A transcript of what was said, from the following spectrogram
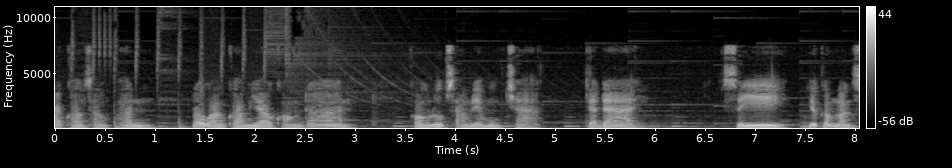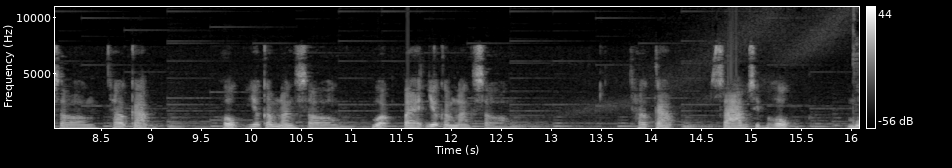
ากความสัมพันธ์ ระหว่างความยาวของด้าน ของรูปสามเหลี่ยมมุมฉากจะได้ c ยกกำลังสองเท่ากับ 6 ยกกำลังสองบวก 8 ยกกำลังสองเท่ากับ 36 บ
